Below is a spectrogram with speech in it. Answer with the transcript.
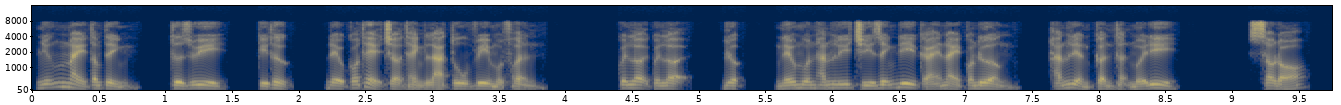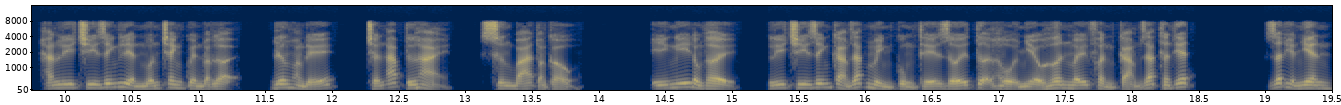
những này tâm tình, tư duy, kỳ thực, đều có thể trở thành là tu vi một phần. Quyền lợi quyền lợi, được, nếu muốn hắn lý trí dĩnh đi cái này con đường, hắn liền cẩn thận mới đi. Sau đó, hắn lý trí dĩnh liền muốn tranh quyền đoạt lợi, đương hoàng đế chấn áp tứ hải, xưng bá toàn cầu. Ý nghĩ đồng thời, lý trí dĩnh cảm giác mình cùng thế giới tựa hồ nhiều hơn mấy phần cảm giác thân thiết. Rất hiển nhiên,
